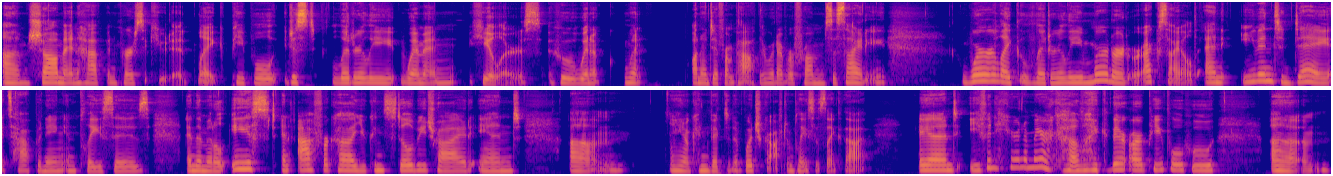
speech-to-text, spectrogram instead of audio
Um, shaman have been persecuted, like people, just literally women healers who went, a, went on a different path or whatever from society were like literally murdered or exiled. And even today, it's happening in places in the Middle East and Africa. You can still be tried and, um, you know, convicted of witchcraft in places like that. And even here in America, like there are people who um,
